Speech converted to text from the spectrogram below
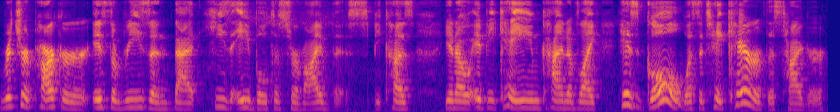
Richard Parker is the reason that he's able to survive this because you know it became kind of like his goal was to take care of this tiger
